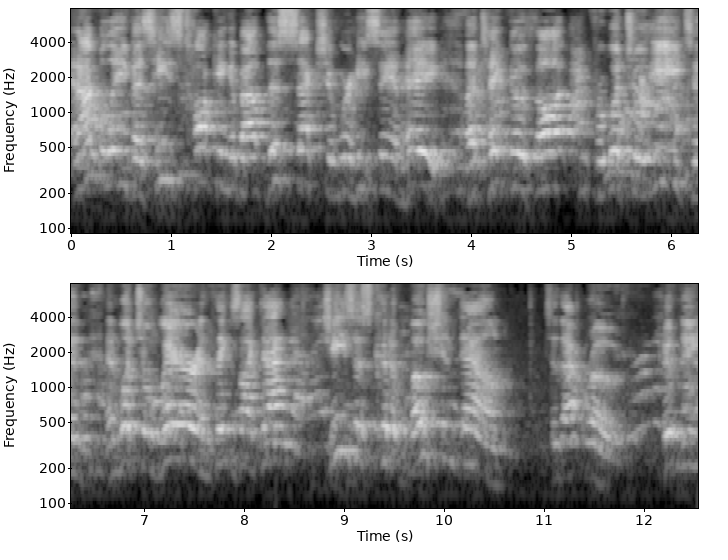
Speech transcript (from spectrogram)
And I believe as he's talking about this section where he's saying, hey, uh, take no thought for what you'll eat and, and what you'll wear and things like that, Jesus could have motioned down to that road couldn't he?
